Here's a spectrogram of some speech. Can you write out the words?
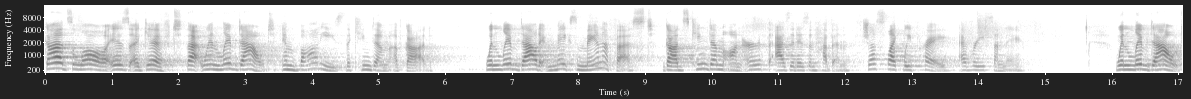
God's law is a gift that, when lived out, embodies the kingdom of God. When lived out, it makes manifest God's kingdom on earth as it is in heaven, just like we pray every Sunday. When lived out,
